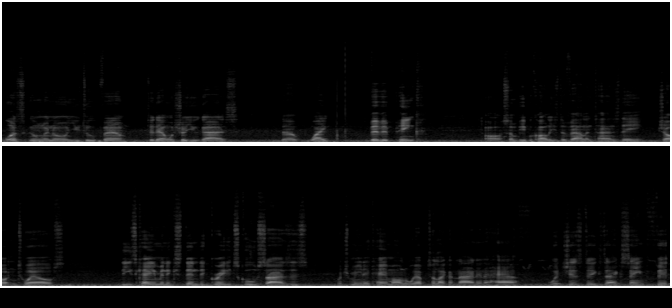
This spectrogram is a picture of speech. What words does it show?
What's going on YouTube fam? Today I want to show you guys the white vivid pink uh, some people call these the Valentine's Day Jordan 12s. These came in extended grade school sizes, which mean they came all the way up to like a nine and a half, which is the exact same fit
